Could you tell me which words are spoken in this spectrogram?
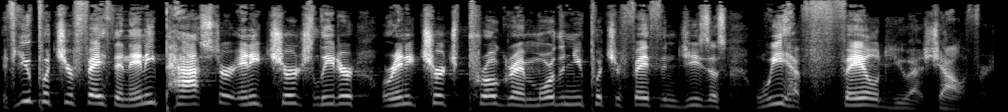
if you put your faith in any pastor, any church leader, or any church program more than you put your faith in Jesus, we have failed you at Shallowford.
